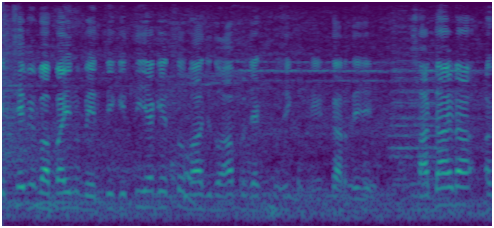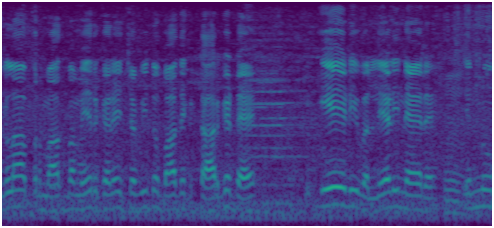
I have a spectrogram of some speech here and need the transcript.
ਇੱਥੇ ਵੀ ਬਾਬਾ ਜੀ ਨੂੰ ਬੇਨਤੀ ਕੀਤੀ ਹੈ ਕਿ ਇਸ ਤੋਂ ਬਾਅਦ ਜਦੋਂ ਆਹ ਪ੍ਰੋਜੈਕਟ ਤੁਸੀਂ ਕੰਪਲੀਟ ਕਰਦੇ ਜੇ ਸਾਡਾ ਜਿਹੜਾ ਅਗਲਾ ਪ੍ਰਮਾਤਮਾ ਮਿਹਰ ਕਰੇ 24 ਤੋਂ ਬਾਅਦ ਇੱਕ ਟਾਰਗੇਟ ਹੈ ਇਹ ਜਿਹੜੀ ਵੱਲੇ ਵਾਲੀ ਨਹਿਰ ਹੈ। ਇਹਨੂੰ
